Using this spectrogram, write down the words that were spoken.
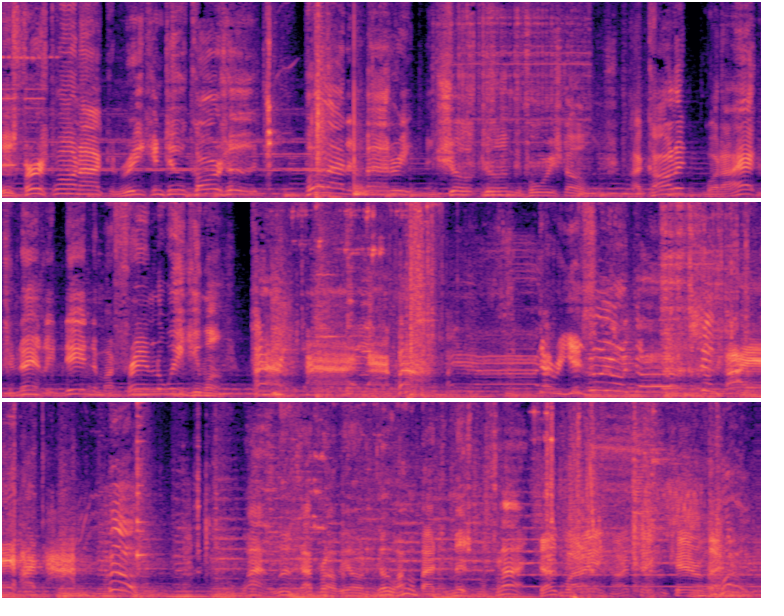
This first one, I can reach into a car's hood, pull out his battery, and show it to him before he stalls. I call it what I accidentally did to my friend Luigi once. There he is. Wow, look, I probably ought to go. I'm about to miss my flight. Don't worry, I've taken care of that.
